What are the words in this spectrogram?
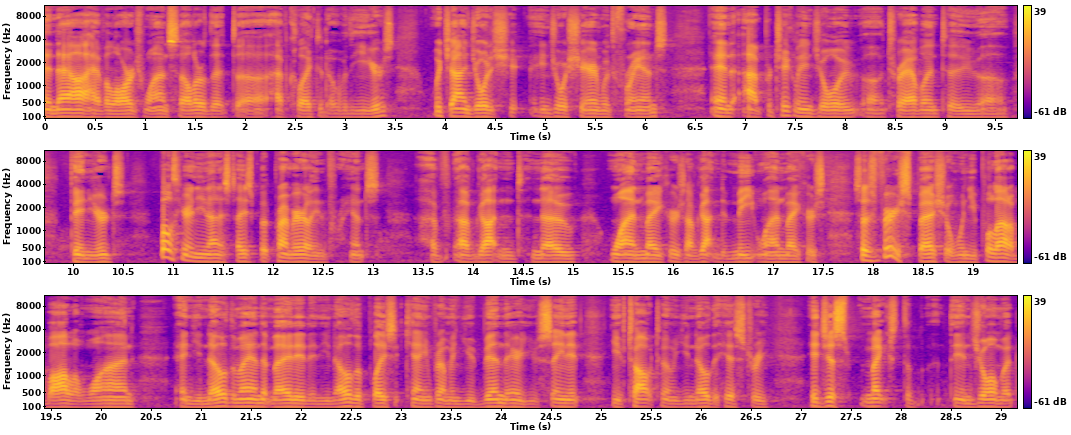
and now I have a large wine cellar that uh, I've collected over the years, which I enjoy sh- enjoy sharing with friends. And I particularly enjoy uh, traveling to uh, vineyards, both here in the United States, but primarily in France. I've, I've gotten to know winemakers, I've gotten to meet winemakers. So it's very special when you pull out a bottle of wine and you know the man that made it and you know the place it came from and you've been there, you've seen it, you've talked to him, you know the history. It just makes the, the enjoyment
